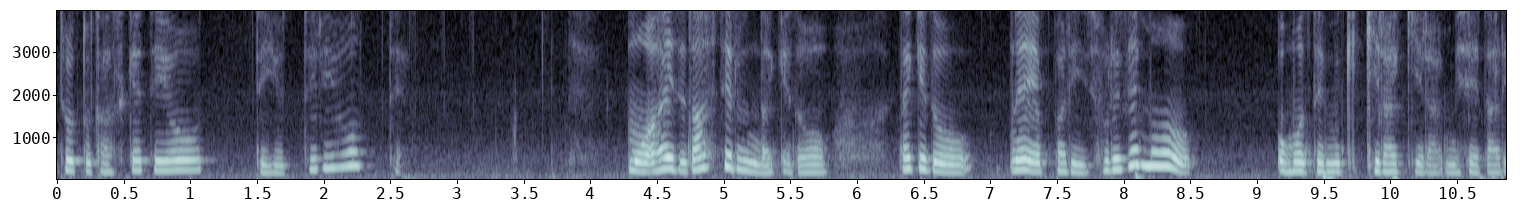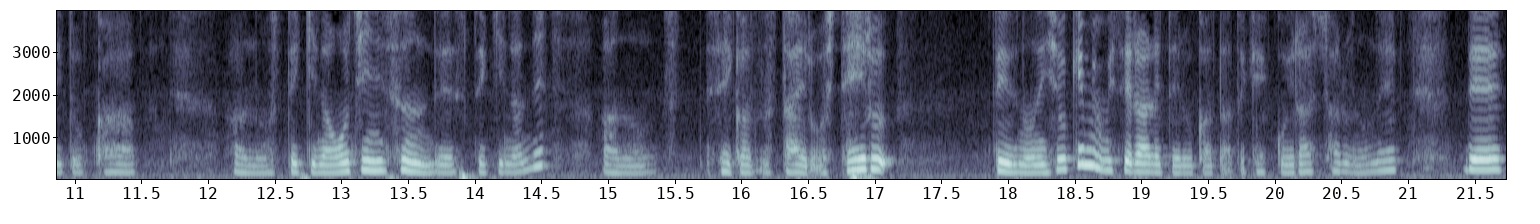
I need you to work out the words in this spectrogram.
ちょっと助けてよって言ってるよって。もう合図出してるんだけどだけどねやっぱりそれでも表向きキラキラ見せたりとかあの素敵なお家に住んで素敵なねあの生活スタイルをしているっていうのを一生懸命見せられてる方って結構いらっしゃるのね。で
